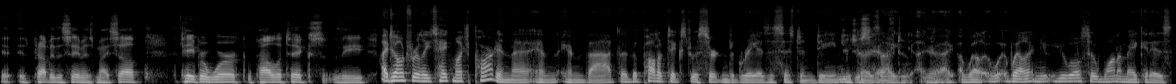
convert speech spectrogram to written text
is probably the same as myself. The paperwork, the politics, the I don't really take much part in the in, in that. The, the politics to a certain degree as assistant dean just because I, to, I- I- well well and you, you also want to make it as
